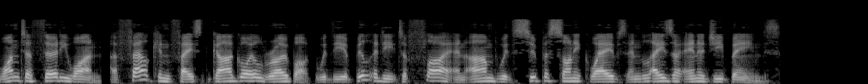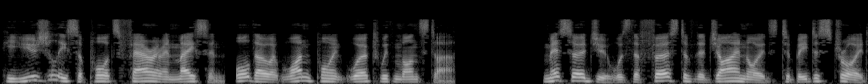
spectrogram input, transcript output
1–31, a falcon-faced gargoyle robot with the ability to fly and armed with supersonic waves and laser energy beams. He usually supports Farah and Mason, although at one point worked with Monster. Mesoju was the first of the Gyanoids to be destroyed.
